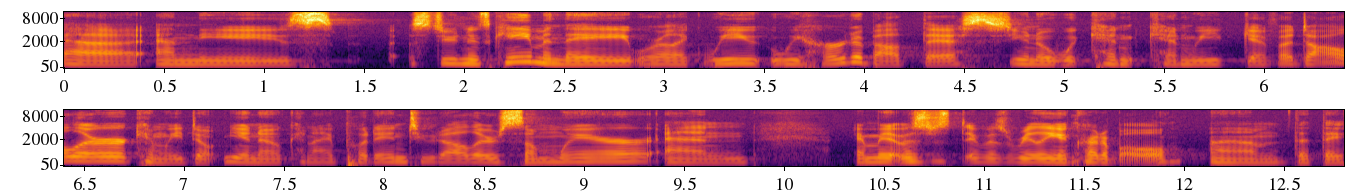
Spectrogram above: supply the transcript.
uh, and these students came and they were like, "We we heard about this. You know, what, can can we give a dollar? Can we don't? You know, can I put in two dollars somewhere?" and I mean, it was just, it was really incredible um, that they,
